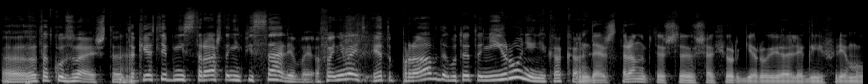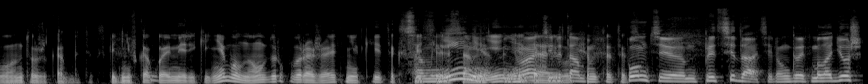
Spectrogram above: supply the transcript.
«Э, это откуда знаешь-то? А. Так если бы не страшно, не писали бы. Понимаете, это правда, вот это не ирония никакая. Даже странно, потому что шофер героя Олега Ефремова, он тоже, как бы, так сказать, ни в какой Америке не был, но он вдруг выражает некие, так сказать, сомнения. сомнения понимаете, да, или там, так... помните, председатель, он говорит, молодежь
